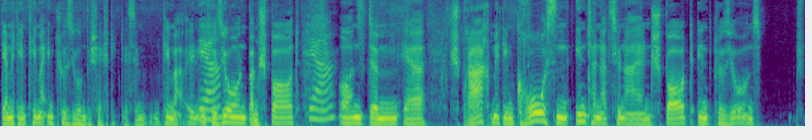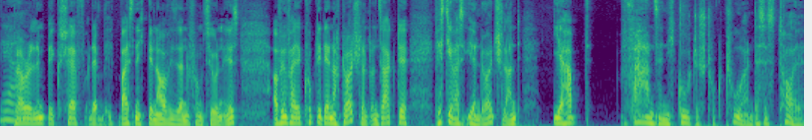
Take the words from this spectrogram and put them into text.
der mit dem Thema Inklusion beschäftigt ist. Im Thema äh, Ja. Inklusion beim Sport. Ja. Und ähm, er sprach mit dem großen internationalen Sport-Inklusions- Ja. Paralympics-Chef, oder ich weiß nicht genau, wie seine Funktion ist. Auf jeden Fall guckte der nach Deutschland und sagte, wisst ihr was, ihr in Deutschland, ihr habt wahnsinnig gute Strukturen, das ist toll.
